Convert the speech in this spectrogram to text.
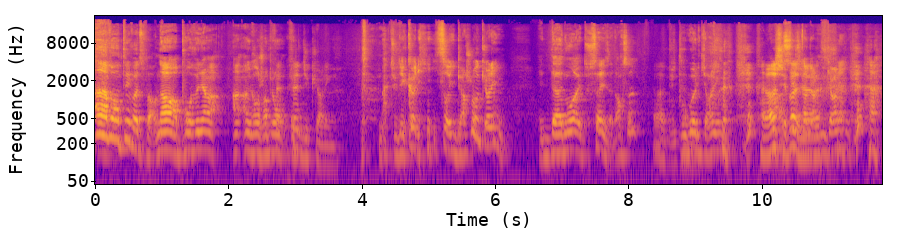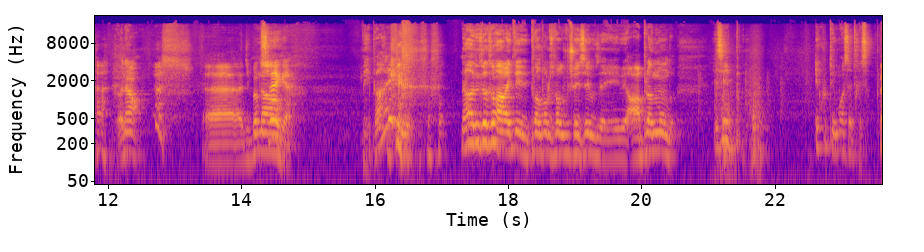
Inventez votre sport. Non, pour devenir un, un- un grand champion, Faites, faites du curling. bah, tu déconnes, ils sont hyper chauds au curling. Les Danois et tout ça, ils adorent ça. Ah putain. Pourquoi le curling Alors, Ah, je sais si, pas. j'ai- un curling. Connard. Euh, du bobsleigh. Mais pareil Non, de toute façon, arrêtez. Peu importe le sport que vous choisissez, vous allez il y aura plein de monde. Essayez Écoutez-moi, c'est très simple.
